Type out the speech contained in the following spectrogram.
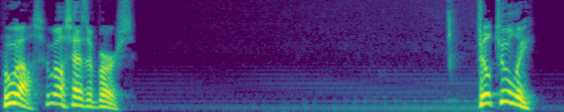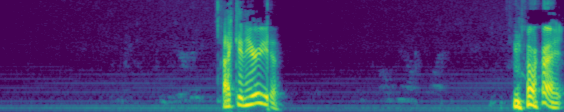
who else? Who else has a verse? Phil Tooley. I can hear you. All right.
